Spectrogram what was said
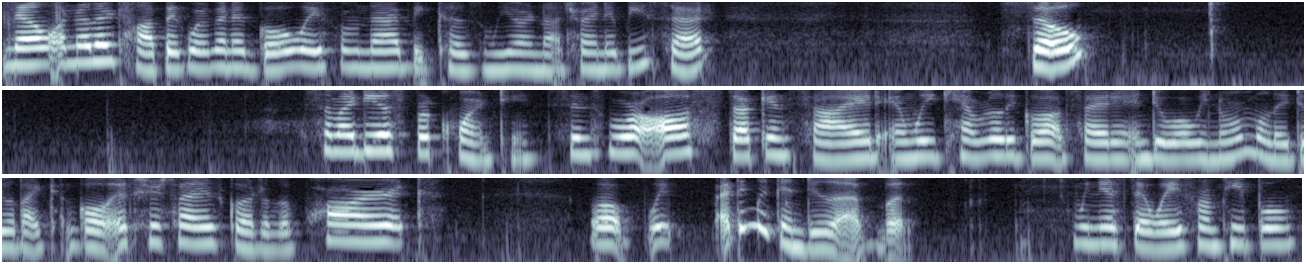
now another topic. We're going to go away from that because we are not trying to be sad. So, some ideas for quarantine. Since we're all stuck inside and we can't really go outside and do what we normally do, like go exercise, go to the park. Well, we I think we can do that, but we need to stay away from people.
